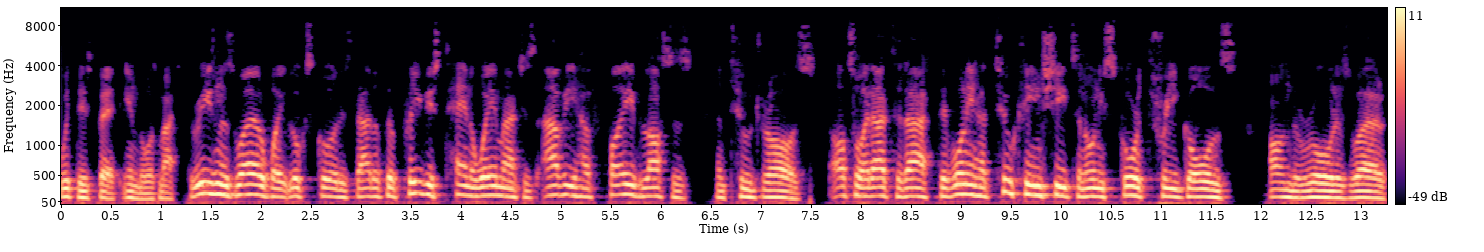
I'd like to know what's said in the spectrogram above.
with this bet in those matches. The reason as well why it looks good is that of their previous 10 away matches, Avaí have 5 losses and 2 draws. Also I'd add to that, they've only had 2 clean sheets and only scored 3 goals on the road as well.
